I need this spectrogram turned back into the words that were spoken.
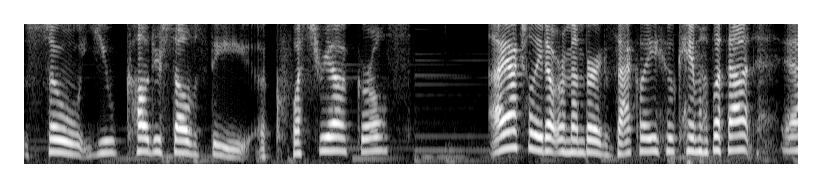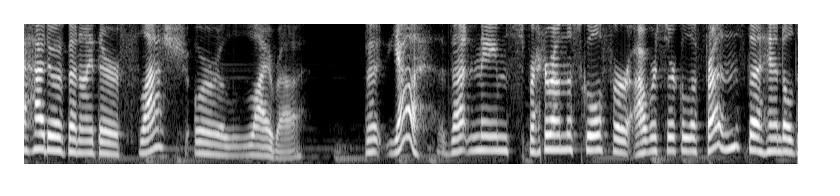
So, you called yourselves the Equestria Girls? I actually don't remember exactly who came up with that. It had to have been either Flash or Lyra. But yeah, that name spread around the school for our circle of friends that handled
